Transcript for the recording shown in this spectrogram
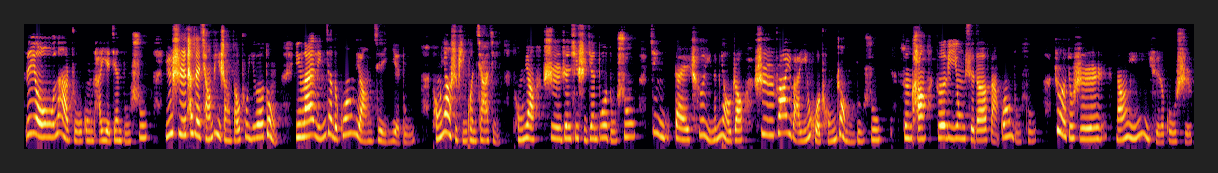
没有蜡烛供他夜间读书，于是他在墙壁上凿出一个洞，引来邻家的光亮，借以夜读。同样是贫困家境，同样是珍惜时间多读书，近代车银的妙招是抓一把萤火虫照明读书。孙康则利用雪的反光读书，这就是囊萤映雪的故事。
